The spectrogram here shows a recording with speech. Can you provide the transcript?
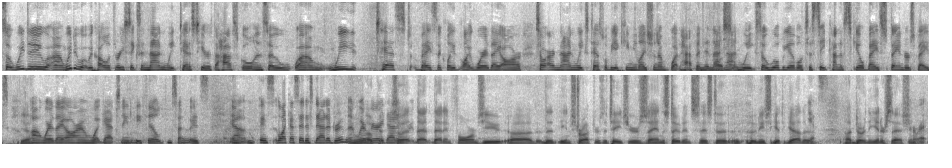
So we do uh, we do what we call a three, six, and nine week test here at the high school, and so um, we test basically like where they are. So our nine weeks test will be accumulation of what happened in that nine weeks. So we'll be able to see kind of skill based, standards based Yeah. uh, where they are and what gaps need to be filled. And so it's um, it's like I said, it's data driven. We're very data so driven. that, that that informs you, uh, the, the instructors, the teachers, and the students as to who needs to get together Yes. uh, during the intersession Correct.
